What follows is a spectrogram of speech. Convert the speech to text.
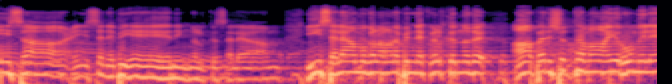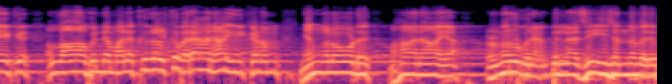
ഈസ ഈസ നബിയെ നിങ്ങൾക്ക് സലാം. ഈ സലാമുകളാണ് പിന്നെ കേൾക്കുന്നത്. ആ പരിശുദ്ധമായ റൂമിലേക്ക് അള്ളാഹുവിന്റെ മലക്കുകൾക്ക് വരാനായിരിക്കണം. ഞങ്ങളോട് മഹാനായ ഉമറുബിൻ അബ്ദുൽ അസീസ് എന്നവരെ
